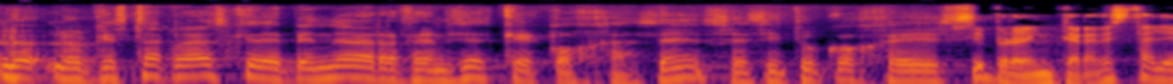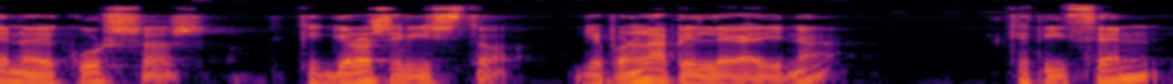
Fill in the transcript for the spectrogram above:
Lo, lo que está claro es que depende de las referencias que cojas. ¿eh? O sea, si tú coges... Sí, pero Internet está lleno de cursos que yo los he visto que ponen la piel de gallina que te dicen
